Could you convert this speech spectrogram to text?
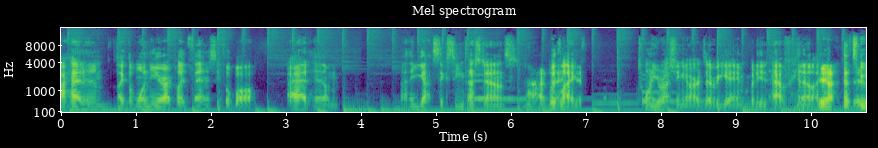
I had him like the one year I played fantasy football. I had him. I think he got 16 touchdowns Ah, with dang, like yeah. 20 rushing yards every game, but he'd have you know like, yeah, two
